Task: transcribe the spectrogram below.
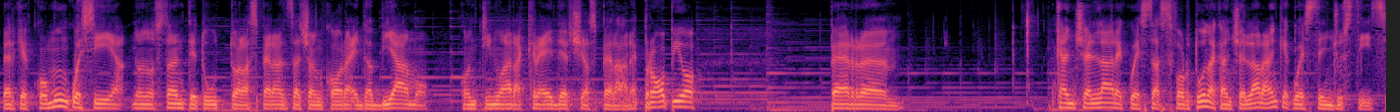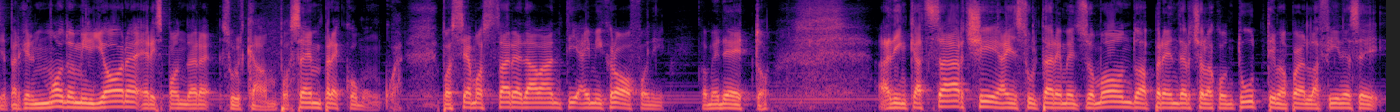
perché comunque sia, nonostante tutto, la speranza c'è ancora e dobbiamo continuare a crederci, a sperare, proprio per eh, cancellare questa sfortuna, cancellare anche queste ingiustizie, perché il modo migliore è rispondere sul campo, sempre e comunque. Possiamo stare davanti ai microfoni, come detto, ad incazzarci, a insultare mezzo mondo, a prendercela con tutti, ma poi alla fine se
